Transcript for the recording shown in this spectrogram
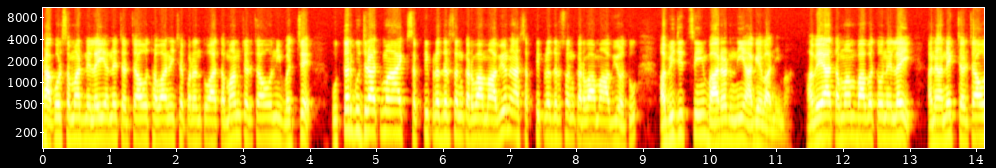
ઠાકોર સમાજને લઈ અને ચર્ચાઓ થવાની છે, પરંતુ આ તમામ ચર્ચાઓની વચ્ચે ઉત્તર ગુજરાતમાં એક શક્તિ પ્રદર્શન કરવામાં આવ્યું અને આ શક્તિ પ્રદર્શન કરવામાં આવ્યું હતું અભિજીતસિંહ બારડની આગેવાનીમાં. હવે આ તમામ બાબતોને લઈ અને અનેક ચર્ચાઓ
